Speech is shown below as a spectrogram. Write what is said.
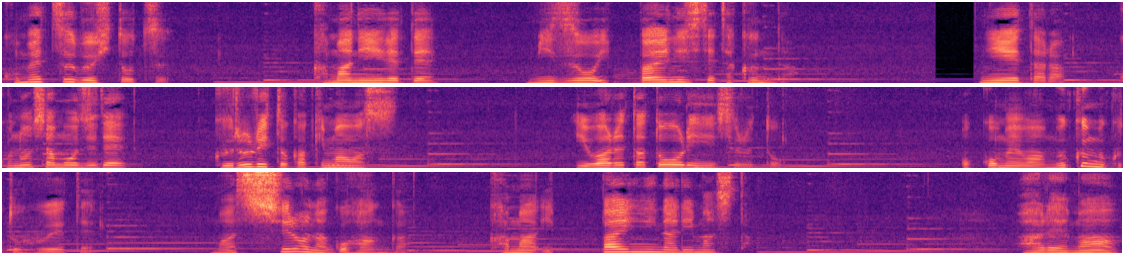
米粒一つ釜に入れて水をいっぱいにして炊くんだ。煮えたらこのしゃもじでぐるりとかき回す。言われた通りにするとお米はむくむくと増えて真っ白なご飯が釜いっぱいになりました。あれま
